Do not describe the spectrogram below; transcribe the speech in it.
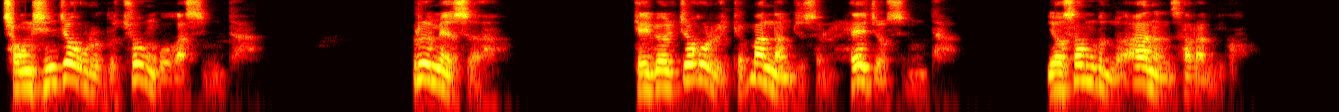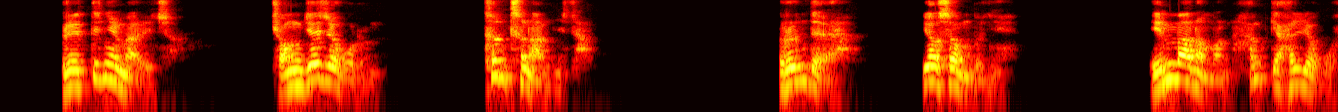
정신적으로도 좋은 것 같습니다. 그러면서 개별적으로 이렇게 만남 주소를 해줬습니다. 여성분도 아는 사람이고 그랬더니 말이죠. 경제적으로는 튼튼합니다. 그런데 여성분이 웬만하면 함께 하려고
